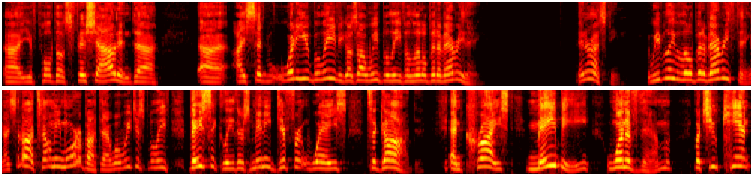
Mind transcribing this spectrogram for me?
uh, you've pulled those fish out, and uh, uh, I said, What do you believe? He goes, Oh, we believe a little bit of everything. Interesting. We believe a little bit of everything. I said, Oh, tell me more about that. Well, we just believe basically there's many different ways to God. And Christ may be one of them, but you can't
